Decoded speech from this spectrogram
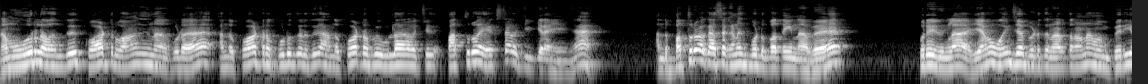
நம்ம ஊரில் வந்து குவார்ட்டர் வாங்கினா கூட அந்த குவார்ட்டரை கொடுக்கறதுக்கு அந்த குவார்ட்டரை போய் உள்ளார வச்சு பத்து ரூபா எக்ஸ்ட்ரா வச்சு விற்கிறாங்க அந்த பத்து ரூபா காசை கணக்கு போட்டு பார்த்தீங்கன்னாவே புரியுதுங்களா? எவன் ஒயின் ஷாப் எடுத்து நடத்துறான்னா அவன் பெரிய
